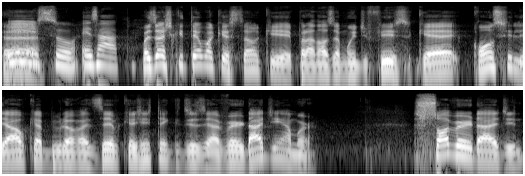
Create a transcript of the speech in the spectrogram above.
É. Isso, exato. Mas eu acho que tem uma questão que para nós é muito difícil, que é conciliar o que a Bíblia vai dizer, porque a gente tem que dizer a verdade em amor. Só verdade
